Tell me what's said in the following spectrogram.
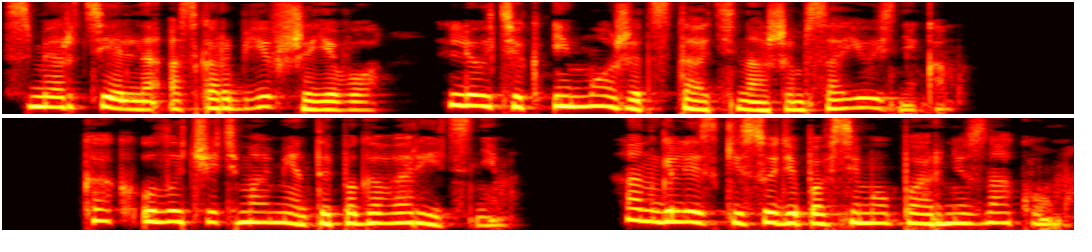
смертельно оскорбившей его, Лютик и может стать нашим союзником. Как улучшить момент и поговорить с ним? Английский, судя по всему, парню знаком,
